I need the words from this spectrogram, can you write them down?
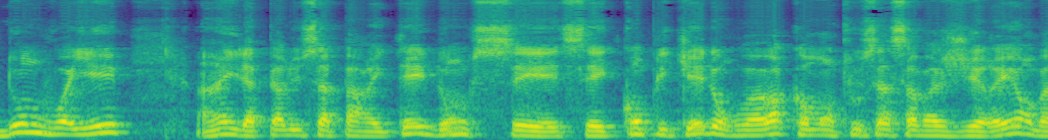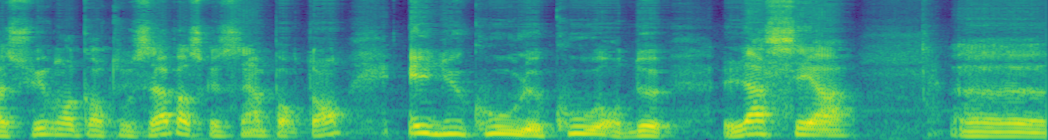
Donc vous voyez, hein, il a perdu sa parité. Donc c'est compliqué. Donc on va voir comment tout ça, ça va se gérer. On va suivre encore tout ça parce que c'est important. Et du coup, le cours de l'ACA euh,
